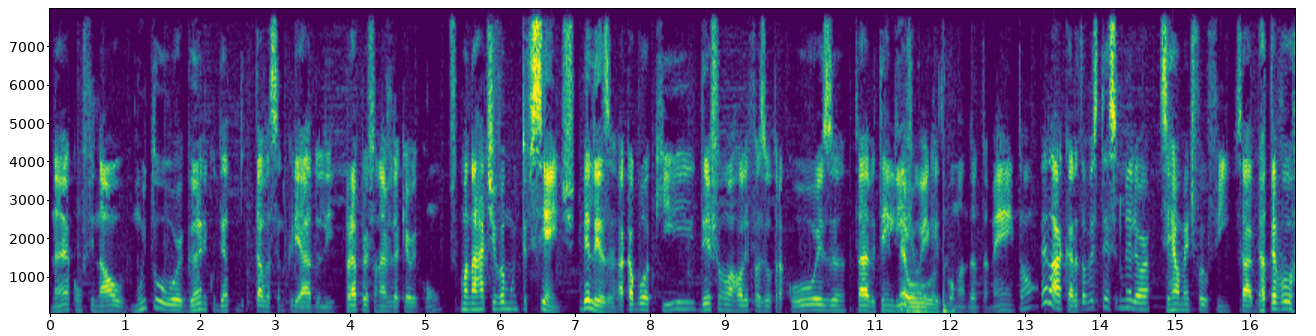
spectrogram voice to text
né? Com um final muito orgânico dentro do que estava sendo criado ali para personagem da Carrie Coon. Uma narrativa muito eficiente. Beleza, acabou aqui, deixa o Holly fazer outra coisa, sabe? Tem Legion é, o... aí que ele tá comandando também. Então, sei lá, cara, talvez tenha sido melhor se realmente foi o fim, sabe? Eu até vou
